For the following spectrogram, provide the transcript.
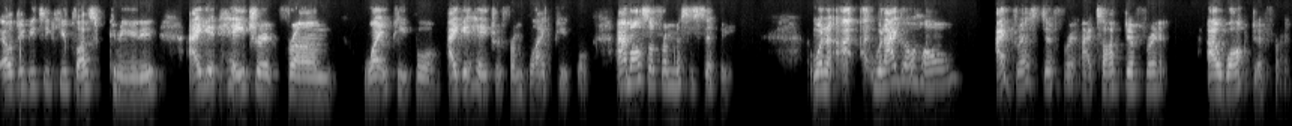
LGBTQ plus community. I get hatred from white people. I get hatred from black people. I'm also from Mississippi. When I when I go home, I dress different, I talk different, I walk different,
